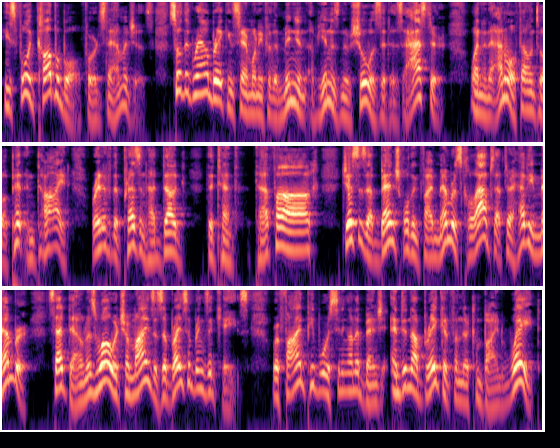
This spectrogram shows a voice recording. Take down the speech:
he's fully culpable for its damages. So the groundbreaking ceremony for the minyan of Yinna's new shul was a disaster when an animal fell into a pit and died right after the president had dug the tenth tefach. Just as a bench holding five members collapsed after a heavy member sat down as well, which reminds us, Abraisa brings a case where five people were sitting on a bench and did not break it from their combined weight.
